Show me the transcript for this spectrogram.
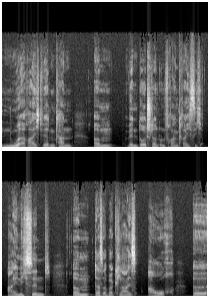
nur erreicht werden kann, ähm, wenn Deutschland und Frankreich sich einig sind. Ähm, dass aber klar ist auch, äh,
